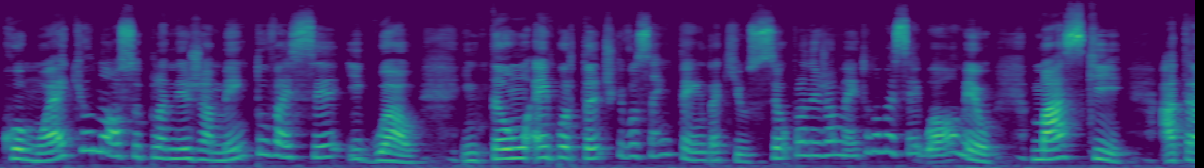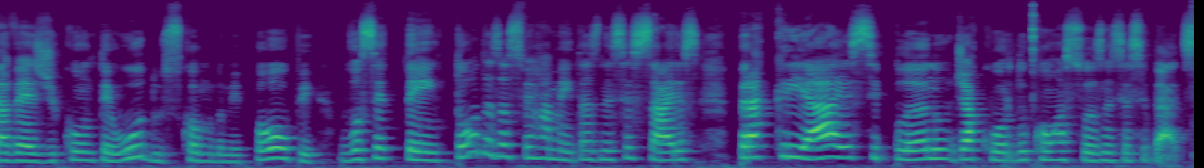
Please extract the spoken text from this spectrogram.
como é que o nosso planejamento vai ser igual? Então é importante que você entenda que o seu planejamento não vai ser igual ao meu, mas que através de conteúdos como o do Me Poupe, você tem todas as ferramentas necessárias para criar esse plano de acordo com as suas necessidades.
